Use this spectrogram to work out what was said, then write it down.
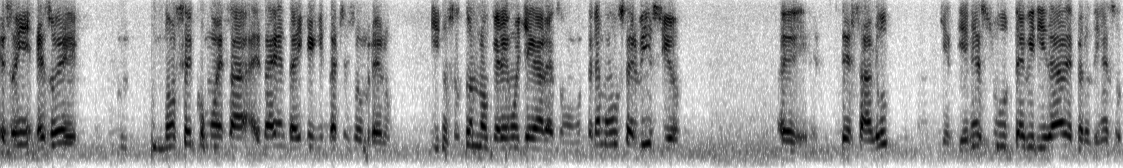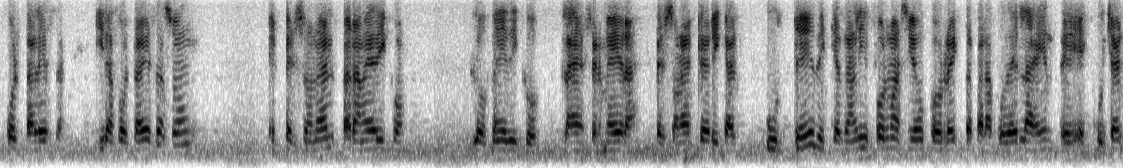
Eso, eso es, no sé cómo esa, esa gente hay que quitarse el sombrero. Y nosotros no queremos llegar a eso. tenemos un servicio eh, de salud que tiene sus debilidades, pero tiene sus fortalezas. Y las fortalezas son el personal paramédico, los médicos, las enfermeras, personal clerical, ustedes que dan la información correcta para poder la gente escuchar.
